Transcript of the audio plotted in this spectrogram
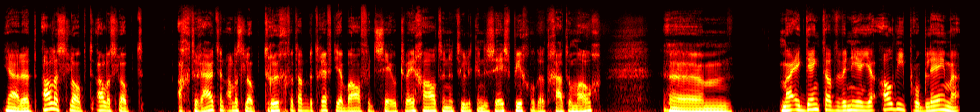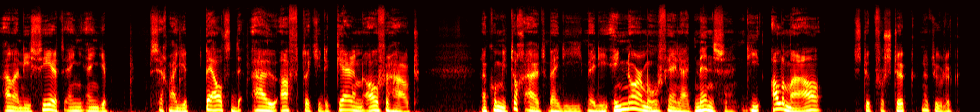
ja, dat alles loopt, alles loopt achteruit en alles loopt terug wat dat betreft. Ja, behalve het CO2-gehalte natuurlijk en de zeespiegel, dat gaat omhoog. Um, maar ik denk dat wanneer je al die problemen analyseert en, en je, zeg maar, je peilt de ui af tot je de kern overhoudt, dan kom je toch uit bij die, bij die enorme hoeveelheid mensen die allemaal, stuk voor stuk natuurlijk,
